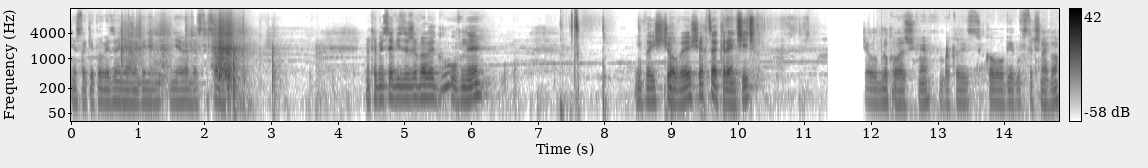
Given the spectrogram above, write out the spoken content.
Jest takie powiedzenie, ale go nie, nie będę stosował. Natomiast ja widzę, że wałek główny i wejściowy się chce kręcić. Chciało blokować, nie? Bo to jest koło biegu wstecznego.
